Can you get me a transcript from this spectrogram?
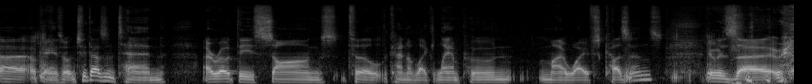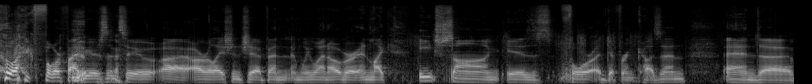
Uh, okay, so in 2010, I wrote these songs to kind of like lampoon my wife's cousins. It was uh, like four or five years into uh, our relationship, and, and we went over, and like each song is for a different cousin, and uh,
